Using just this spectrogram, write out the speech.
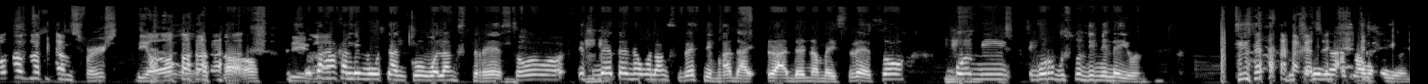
Photography comes first. Di ba? Oo. Di So, ba? nakakalimutan ko, walang stress. So, it's Mhm. better na walang stress, di ba? Rather na may stress. So, for me, siguro gusto din nila yun. Gusto na asawa ko yun.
